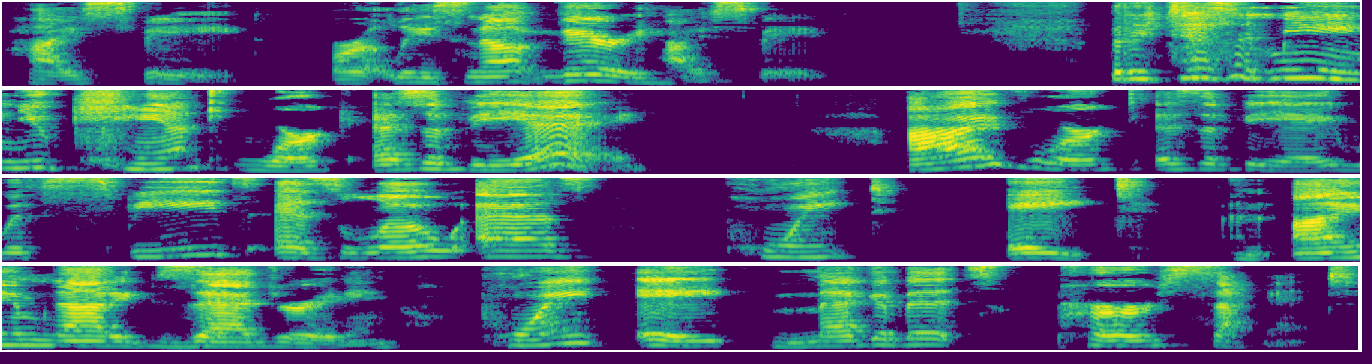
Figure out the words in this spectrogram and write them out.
high speed, or at least not very high speed. But it doesn't mean you can't work as a VA. I've worked as a VA with speeds as low as 0.8, and I am not exaggerating, 0.8 megabits per second.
